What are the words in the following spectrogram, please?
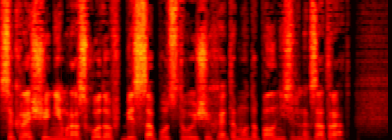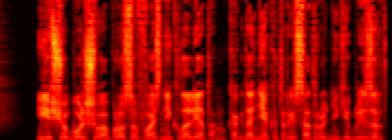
сокращением расходов без сопутствующих этому дополнительных затрат? Еще больше вопросов возникло летом, когда некоторые сотрудники Blizzard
